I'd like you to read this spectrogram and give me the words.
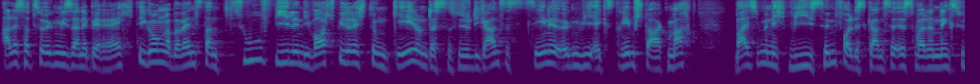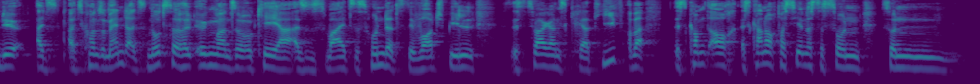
alles hat so irgendwie seine Berechtigung, aber wenn es dann zu viel in die Wortspielrichtung geht und das, das die ganze Szene irgendwie extrem stark macht, weiß ich mir nicht, wie sinnvoll das Ganze ist, weil dann denkst du dir als, als Konsument, als Nutzer halt irgendwann so, okay, ja, also es war jetzt das hundertste Wortspiel, ist zwar ganz kreativ, aber es kommt auch, es kann auch passieren, dass das so ein, so ein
